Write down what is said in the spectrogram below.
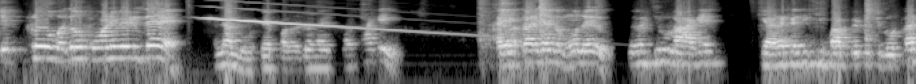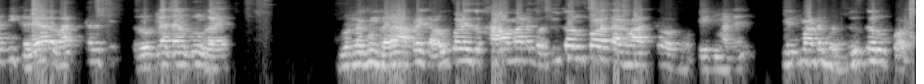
કેટલો બધો પાણી વેડ્યું છે. એટલે લોટે પડ્યો નહીં થાકી કઈ કરે તો હું નહીં રહું જેવું લાગે. ક્યારે કદી કી બાપ બેટું રોટલા જ નહીં ઘરે વાત કરે છે. રોટલા તને કોણ કરે રોટલા કોણ ઘરે આપણે કરવું પડે તો ખાવા માટે બધું કરવું પડે તાર વાત કરો છો. પેટ માટે? પેટ માટે બધું કરવું પડે.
